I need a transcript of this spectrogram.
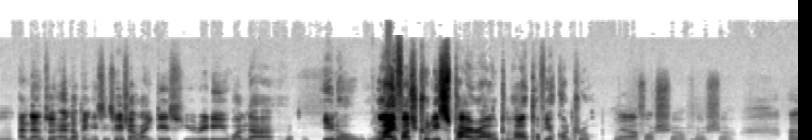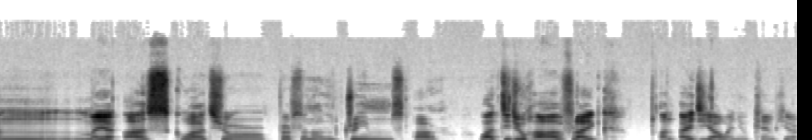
Mm. And then to end up in a situation like this you really wonder you know life has truly spiraled out of your control. Yeah, for sure, for sure. And may I ask what your personal dreams are? What did you have like an idea when you came here?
